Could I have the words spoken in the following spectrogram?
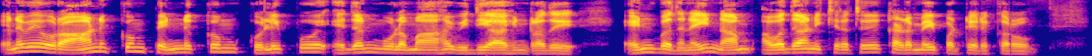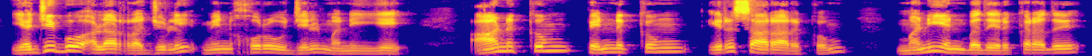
எனவே ஒரு ஆணுக்கும் பெண்ணுக்கும் கொழிப்பு எதன் மூலமாக விதியாகின்றது என்பதனை நாம் அவதானிக்கிறது கடமைப்பட்டிருக்கிறோம். யஜிபு அலர் ரஜுலி மின் ஹுரூஜில் மணியே. ஆணுக்கும் பெண்ணுக்கும் இருசாராருக்கும் மணி என்பது இருக்கிறது.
